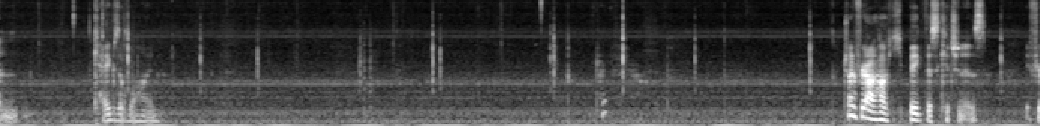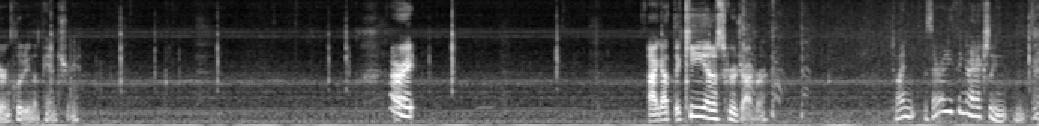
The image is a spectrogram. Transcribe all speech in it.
And kegs of wine. Trying to figure out how big this kitchen is, if you're including the pantry. Alright. I got the key and a screwdriver. Do I, is there anything I actually Damn,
